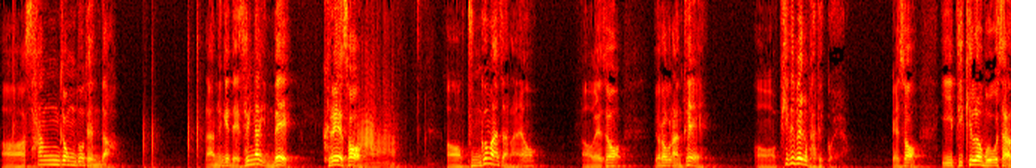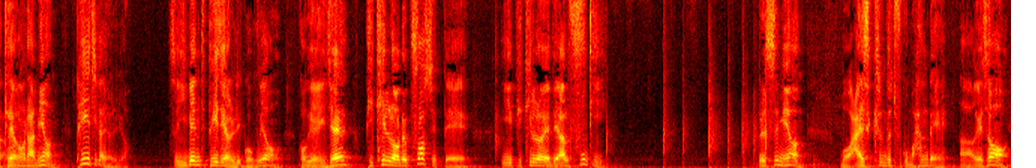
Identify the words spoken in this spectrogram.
어, 상 정도 된다. 라는 게 내 생각인데 그래서 어, 궁금하잖아요. 어, 그래서 여러분한테 어, 피드백을 받을 거예요. 그래서 이 비킬러 모의고사 개강을 하면 페이지가 열려. 그래서 이벤트 페이지가 열릴 거고요. 거기에 이제 비킬러를 풀었을 때 이 비킬러에 대한 후기를 쓰면 뭐 아이스크림도 주고 뭐 한대. 아, 그래서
